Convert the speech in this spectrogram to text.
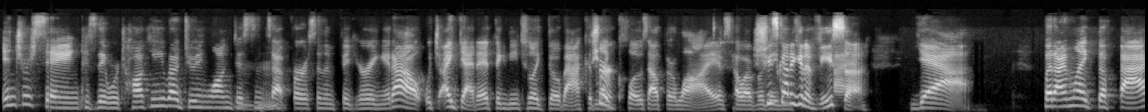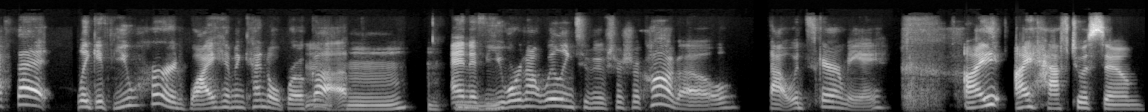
interesting because they were talking about doing long distance mm-hmm. at first and then figuring it out, which I get it. They need to like go back and sure. like close out their lives. However, she's got to get a visa. Yeah. But I'm like, the fact that, like, if you heard why him and Kendall broke mm-hmm. up, mm-hmm. and if you were not willing to move to Chicago, that would scare me. I I have to assume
